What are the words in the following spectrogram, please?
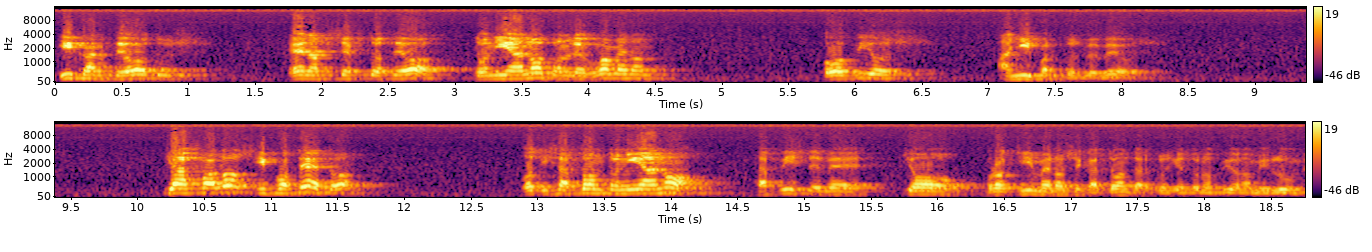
είχαν Θεό τους έναν ψευτοθεό, τον Ιαννό των λεγόμενων, ο οποίος ανύπαρκτος βεβαίως. Και ασφαλώς υποθέτω ότι σε αυτόν τον Ιαννό θα πίστευε και ο προκείμενος εκατόνταρχος για τον οποίο ομιλούμε.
